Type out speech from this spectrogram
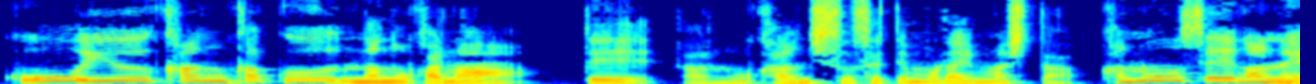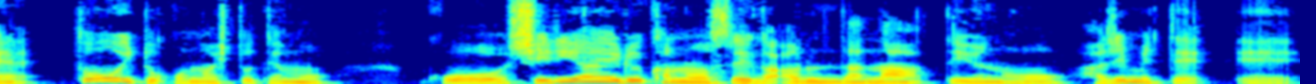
こういう感覚なのかなって、あの、感じさせてもらいました。可能性がね、遠いとこの人でも、こう、知り合える可能性があるんだなっていうのを初めて、えー、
